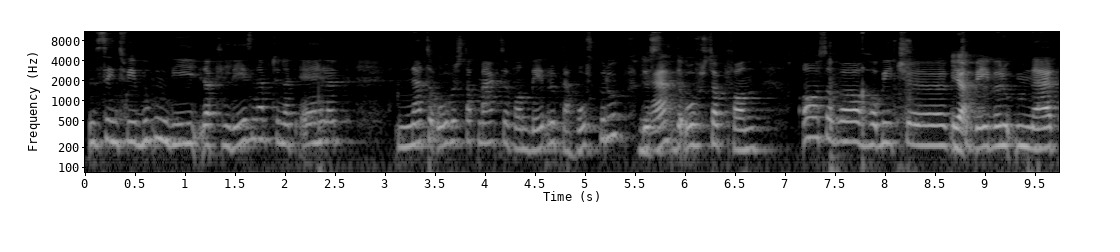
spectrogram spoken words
het zijn twee boeken die dat ik gelezen heb toen ik eigenlijk net de overstap maakte van bijberoep naar hoofdberoep. Dus Ja. de overstap van, oh, ça va, hobbytje, beetje Ja. bijberoepen, naar,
